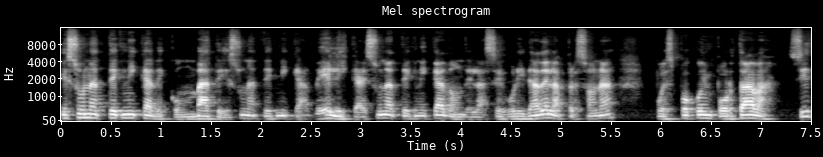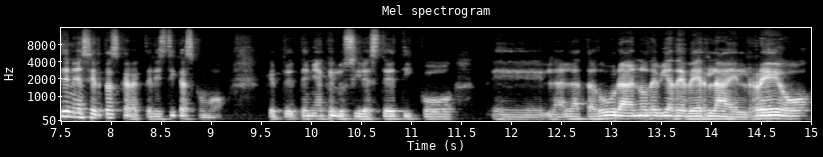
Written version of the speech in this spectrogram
es una técnica de combate, es una técnica bélica, es una técnica donde la seguridad de la persona pues poco importaba. Sí tenía ciertas características como que tenía que lucir estético, eh, la, atadura, no debía de verla el reo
